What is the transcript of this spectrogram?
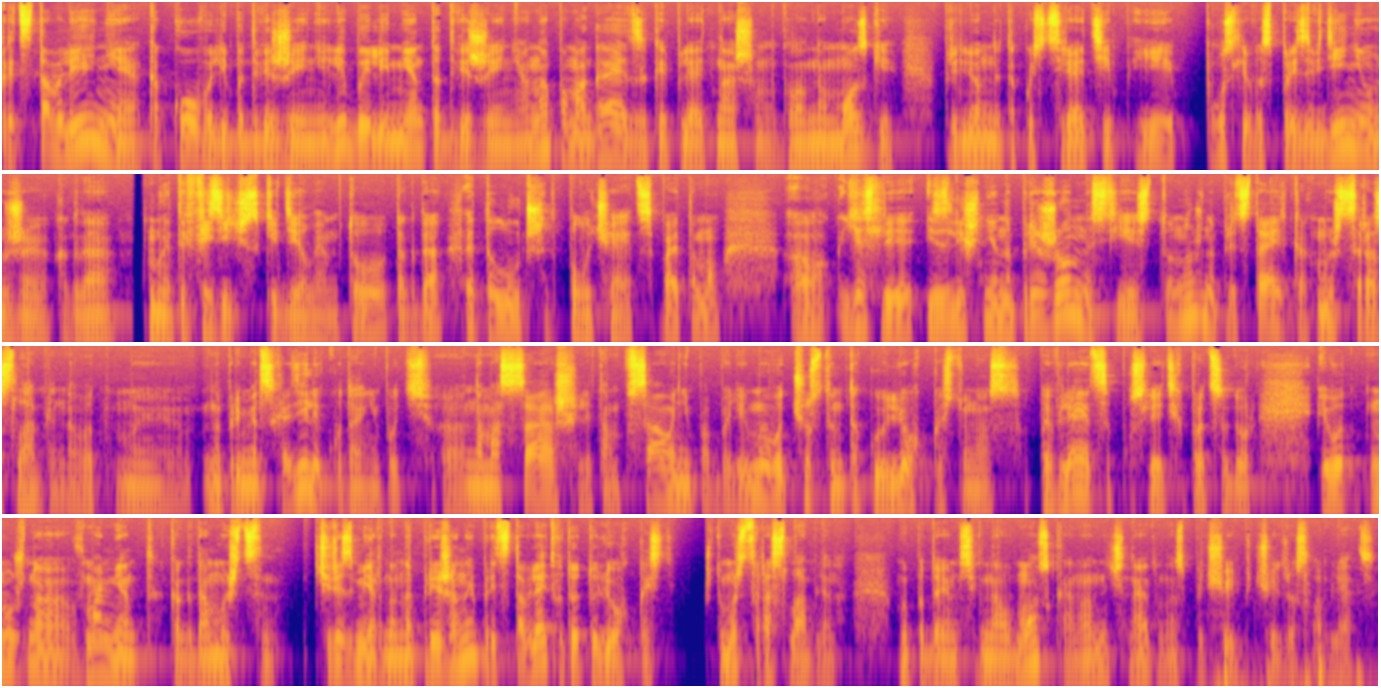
представление какого-либо движения, либо элемента движения, оно помогает закреплять в нашем головном мозге определенный такой стереотип. И после воспроизведения уже, когда мы это физически делаем, то тогда это лучше получается. Поэтому э, если излишняя напряженность есть, то нужно представить, как мышцы расслаблены. Вот мы, например, сходили куда-нибудь э, на массаж или там в сауне побыли, и мы вот чувствуем такую легкость у нас появляется после этих процедур. И вот нужно в момент, когда мышцы чрезмерно напряжены, представлять вот эту легкость что мышца расслаблена. Мы подаем сигнал в мозг, и она начинает у нас по чуть-чуть, расслабляться.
